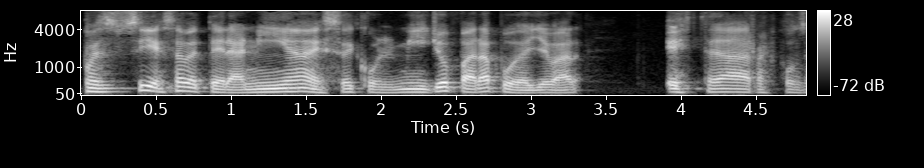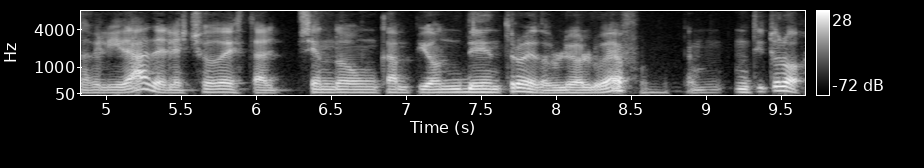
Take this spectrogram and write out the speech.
pues sí, esa veteranía, ese colmillo para poder llevar esta responsabilidad del hecho de estar siendo un campeón dentro de WWF, un, título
